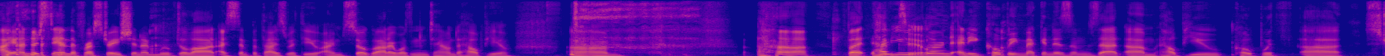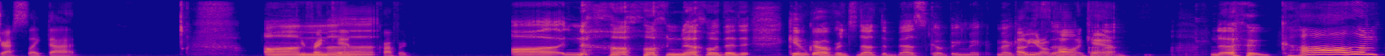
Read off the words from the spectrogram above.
I understand the frustration. I've moved a lot. I sympathize with you. I'm so glad I wasn't in town to help you. Um, uh, but have Me you too. learned any coping mechanisms that um, help you cope with uh, stress like that? Um, Your friend Kim uh, Crawford. Uh, no, no. That Kim Crawford's not the best coping me- mechanism. Oh, you don't call on Uh, Kim. no, call him.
